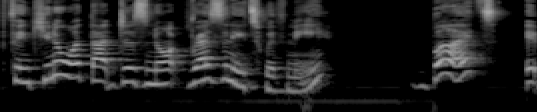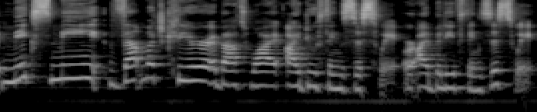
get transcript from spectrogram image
think, you know what, that does not resonate with me but it makes me that much clearer about why I do things this way or I believe things this way.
